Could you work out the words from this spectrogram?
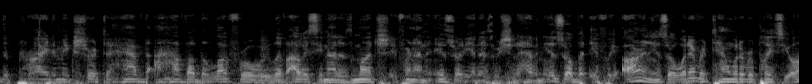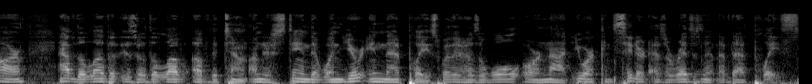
the pride and make sure to have the ahava, the love for where we live. Obviously, not as much if we're not in Israel yet as we should have in Israel, but if we are in Israel, whatever town, whatever place you are, have the love of Israel, the love of the town. Understand that when you're in that place, whether it has a wall or not, you are considered as a resident of that place.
